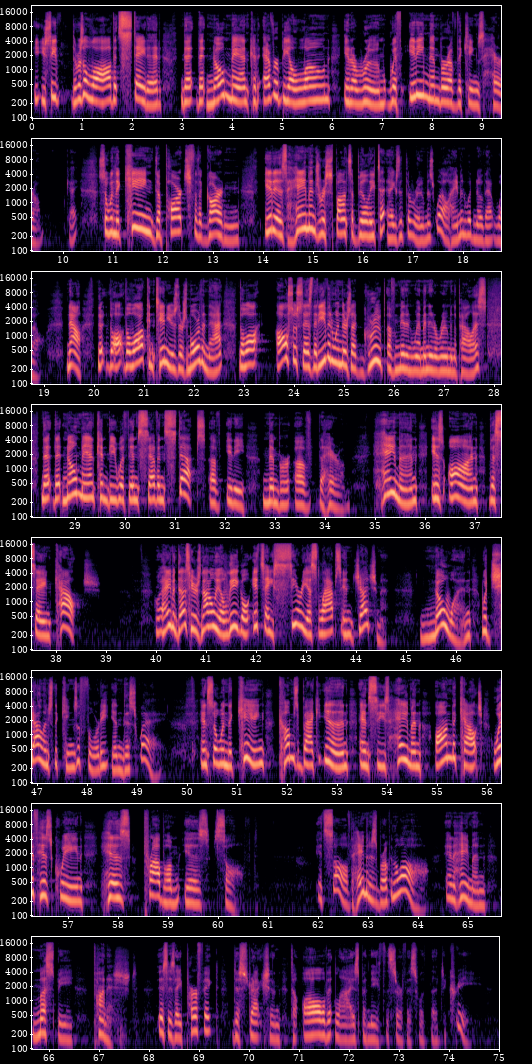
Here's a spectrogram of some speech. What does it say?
You, you see, there was a law that stated that, that no man could ever be alone in a room with any member of the king's harem. Okay? So when the king departs for the garden, it is Haman's responsibility to exit the room as well. Haman would know that well. Now, the, the, the law continues, there's more than that. The law also says that even when there's a group of men and women in a room in the palace, that, that no man can be within seven steps of any member of the harem. Haman is on the same couch. What Haman does here is not only illegal, it's a serious lapse in judgment. No one would challenge the king's authority in this way. And so when the king comes back in and sees Haman on the couch with his queen, his problem is solved. It's solved. Haman has broken the law, and Haman must be punished. This is a perfect distraction to all that lies beneath the surface with the decree.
